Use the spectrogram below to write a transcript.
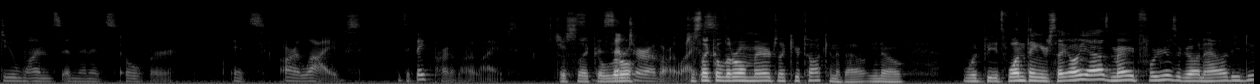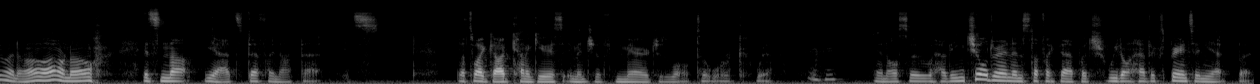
do once and then it's over. It's our lives. It's a big part of our lives. Just It's like a little, center of our lives. just like a literal marriage, like you're talking about. You know, would be it's one thing you say, oh yeah, I was married four years ago, and how are they doing? Oh, I don't know. It's not. Yeah, it's definitely not that. It's that's why God kind of gave us image of marriage as well to work with, hmm and also having children and stuff like that, which we don't have experience in yet. But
